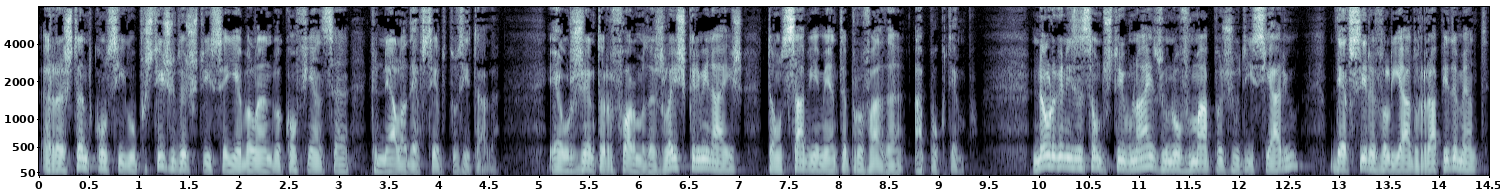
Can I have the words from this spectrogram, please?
arrastando consigo o prestígio da justiça e abalando a confiança que nela deve ser depositada. É urgente a reforma das leis criminais, tão sabiamente aprovada há pouco tempo. Na organização dos tribunais, o novo mapa judiciário deve ser avaliado rapidamente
